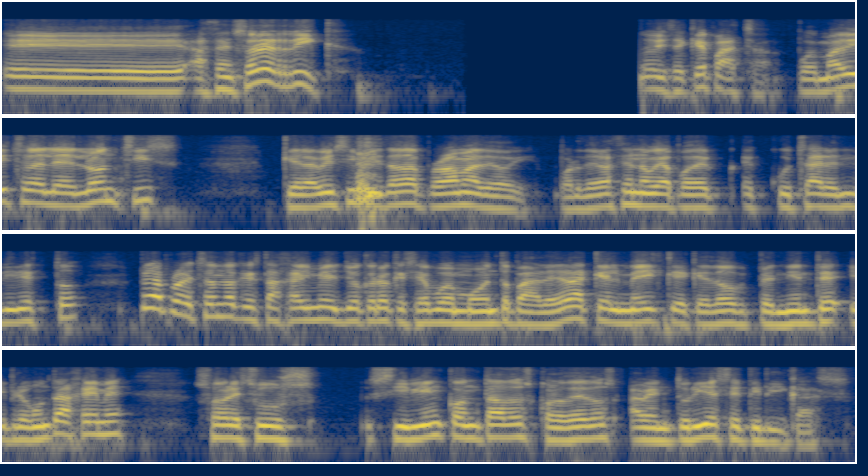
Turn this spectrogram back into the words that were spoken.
Eh, Ascensores Rick. No dice, ¿qué pacha? Pues me ha dicho el Lonchis que lo habéis invitado al programa de hoy. Por desgracia no voy a poder escuchar en directo, pero aprovechando que está Jaime, yo creo que sea buen momento para leer aquel mail que quedó pendiente y preguntar a Jaime sobre sus, si bien contados con los dedos, aventurías etíricas.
